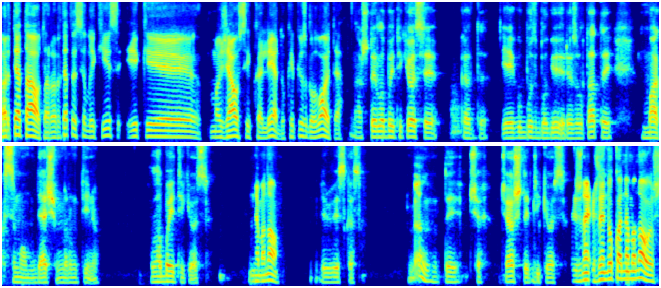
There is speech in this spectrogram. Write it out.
Arteta out, ar Arteta įsilaikys iki mažiausiai kalėdų? Kaip Jūs galvojate? Aš tai labai tikiuosi, kad jeigu bus blogi rezultatai, maksimum 10 rungtinių. Labai tikiuosi. Nemanau. Ir viskas. Ben, tai čia, čia aš taip tikiuosi. Žinai, žinai, dėl ko nemanau, aš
